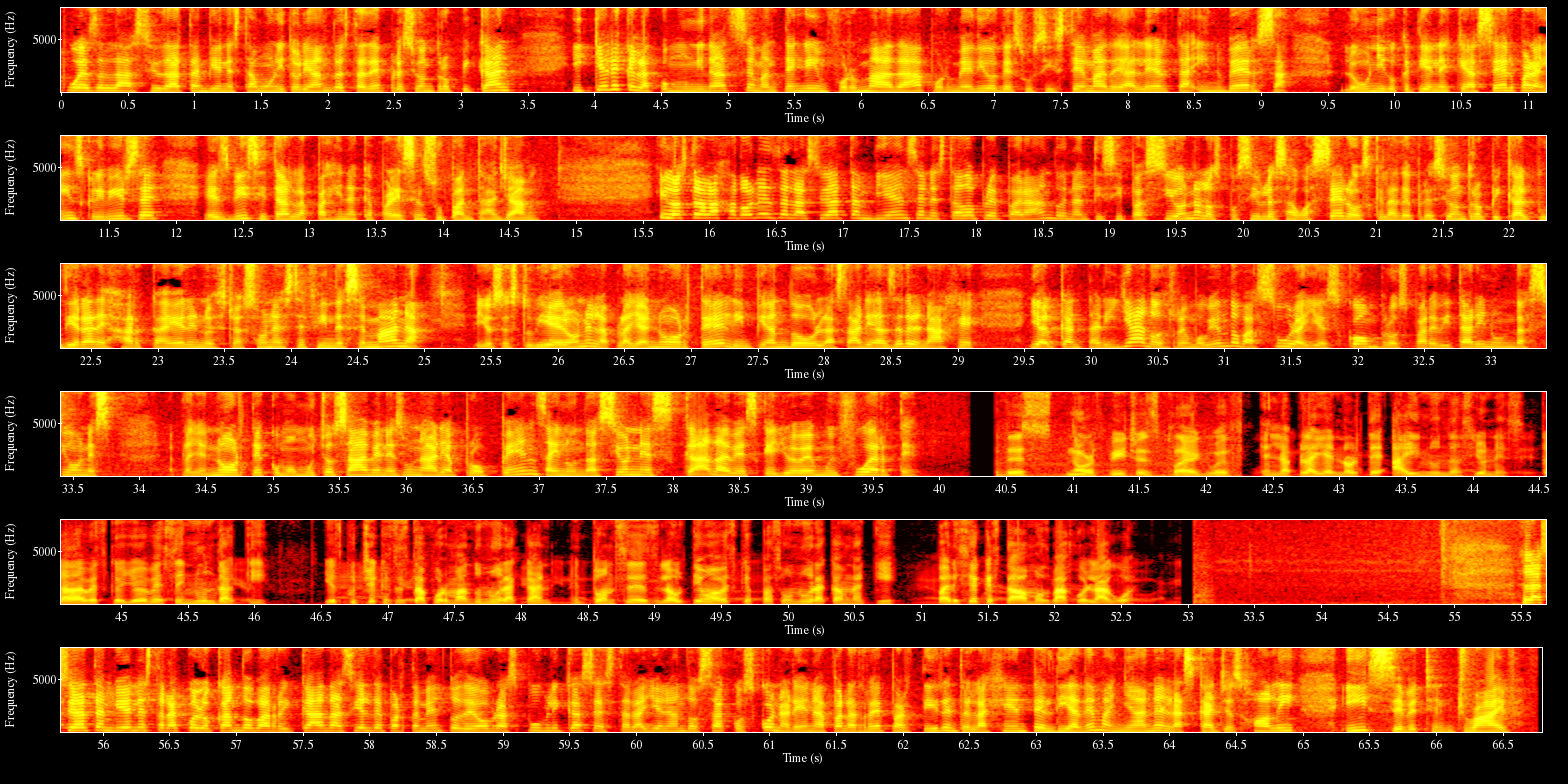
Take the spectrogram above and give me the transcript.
Pues la ciudad también está monitoreando esta depresión tropical y quiere que la comunidad se mantenga informada por medio de su sistema de alerta inversa. Lo único que tiene que hacer para inscribirse es visitar la página que aparece en su pantalla. Y los trabajadores de la ciudad también se han estado preparando en anticipación a los posibles aguaceros que la depresión tropical pudiera dejar caer en nuestra zona este fin de semana. Ellos estuvieron en la playa norte limpiando las áreas de drenaje y alcantarillados, removiendo basura y escombros para evitar inundaciones. La playa norte, como muchos saben, es un área propensa a inundaciones cada vez que llueve muy fuerte. En la playa norte hay inundaciones. Cada vez que llueve se inunda aquí. Y escuché que se está formando un huracán. Entonces, la última vez que pasó un huracán aquí, parecía que estábamos bajo el agua. La ciudad también estará colocando barricadas y el Departamento de Obras Públicas estará llenando sacos con arena para repartir entre la gente el día de mañana en las calles Holly y Civitan Drive.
